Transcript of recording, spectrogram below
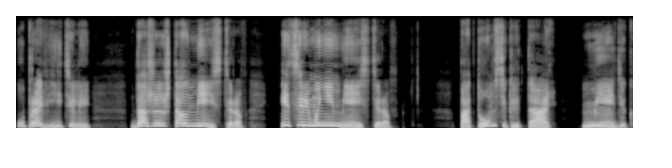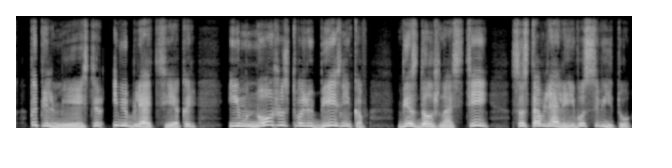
управителей, даже шталмейстеров и церемонимейстеров. Потом секретарь, медик, капельмейстер и библиотекарь и множество любезников без должностей составляли его свиту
